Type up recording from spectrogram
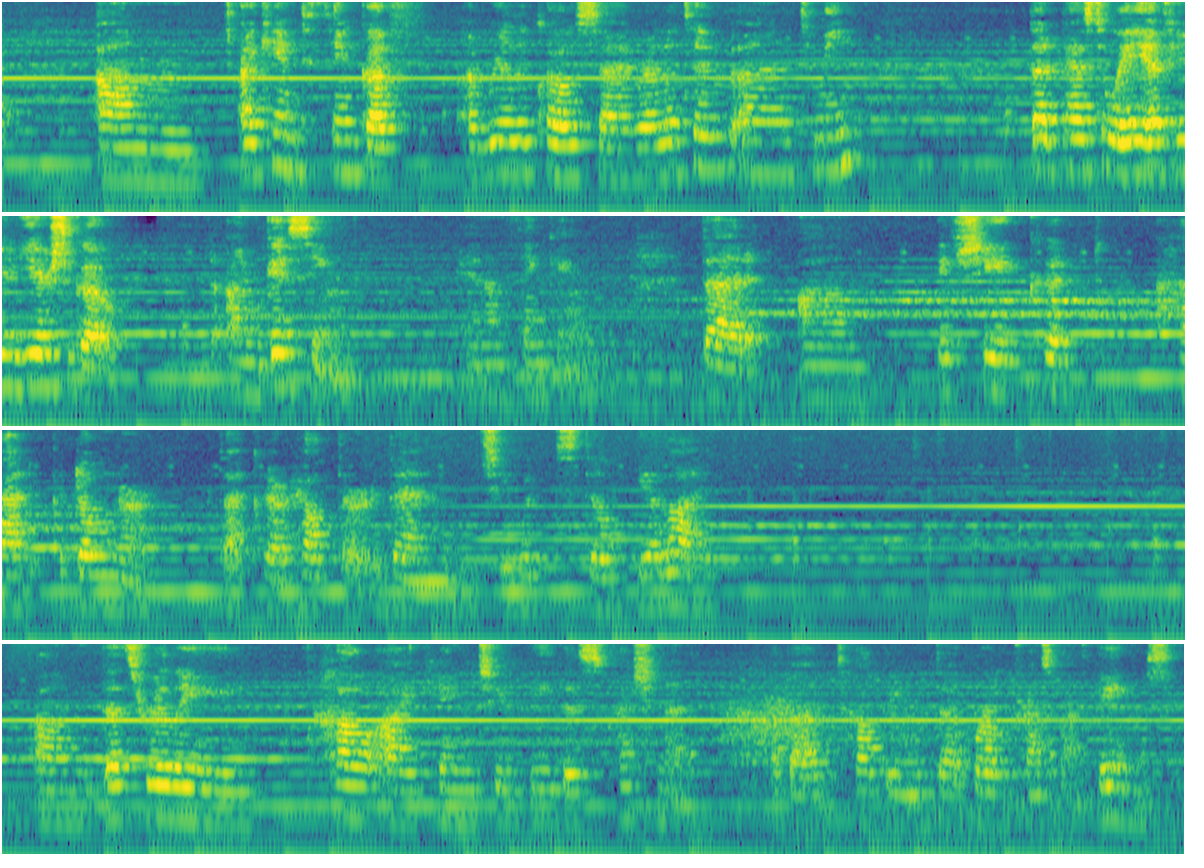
um, I came to think of a really close uh, relative uh, to me that passed away a few years ago. And I'm guessing and I'm thinking that um, if she could had a donor that could have helped her, then she would still be alive. That's really how I came to be this passionate about helping the World Transplant Games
